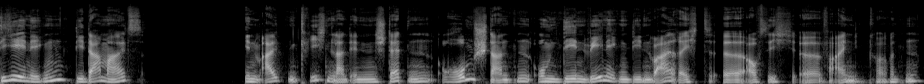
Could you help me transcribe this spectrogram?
Diejenigen, die damals im alten Griechenland in den Städten rumstanden, um den wenigen, die ein Wahlrecht äh, auf sich äh, vereinigen konnten,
